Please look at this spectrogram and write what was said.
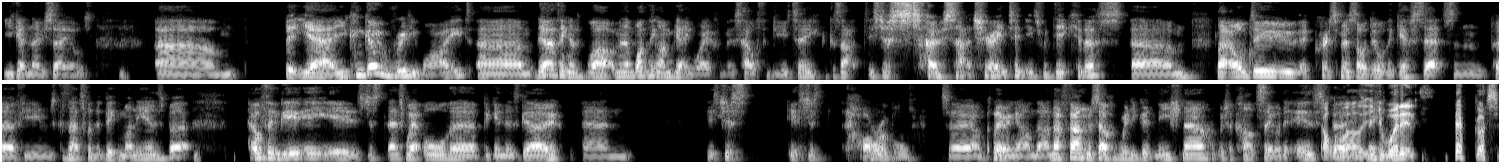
you get no sales. Um, but yeah, you can go really wide. Um, the other thing as well, I mean, the one thing I'm getting away from is health and beauty because that is just so saturated. It's ridiculous. Um, like I'll do at Christmas, I'll do all the gift sets and perfumes because that's where the big money is. But health and beauty is just that's where all the beginners go, and it's just it's just horrible. So I'm clearing out on that, and I found myself a really good niche now, which I can't say what it is. oh well, you wouldn't. of course,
